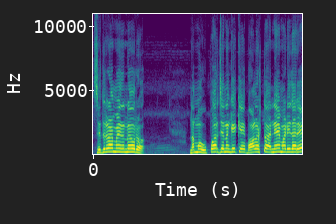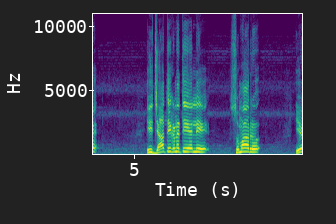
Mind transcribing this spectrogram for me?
ಸಿದ್ದರಾಮಯ್ಯನವರು ನಮ್ಮ ಉಪ್ಪಾರ ಜನಾಂಗಕ್ಕೆ ಭಾಳಷ್ಟು ಅನ್ಯಾಯ ಮಾಡಿದ್ದಾರೆ. ಈ ಜಾತಿ ಗಣತಿಯಲ್ಲಿ ಸುಮಾರು ಏ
